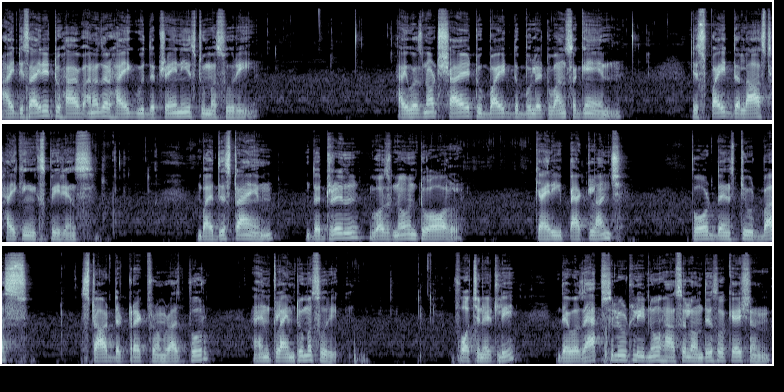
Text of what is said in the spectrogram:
I decided to have another hike with the trainees to Mussoorie. I was not shy to bite the bullet once again, despite the last hiking experience. By this time, the drill was known to all carry packed lunch, board the institute bus, start the trek from Rajpur, and climb to Mussoorie. Fortunately, there was absolutely no hassle on this occasion,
